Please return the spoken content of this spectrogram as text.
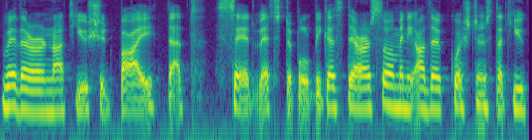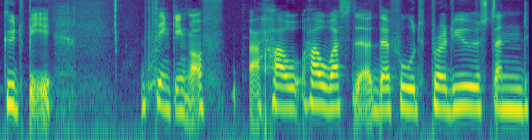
whether or not you should buy that said vegetable because there are so many other questions that you could be thinking of uh, how how was the, the food produced and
